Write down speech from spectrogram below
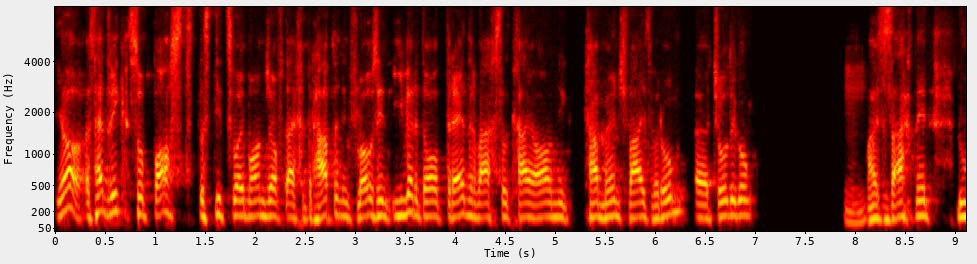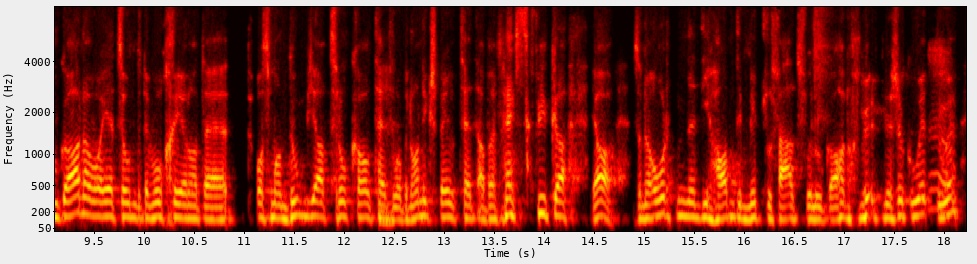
ja, es hat wirklich so passt, dass die zwei Mannschaften eigentlich überhaupt nicht im Flow sind. Iverdo, Trainerwechsel, keine Ahnung, kein Mensch weiß warum. Äh, Entschuldigung. Mhm. Weiß es echt nicht. Lugano, wo jetzt unter der Woche ja noch den Osman Dumbia zurückgeholt hat, mhm. wo er noch nicht gespielt hat, aber man hat das Gefühl gehabt, ja, so eine ordnende Hand im Mittelfeld von Lugano würde mir schon gut tun. Ja.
